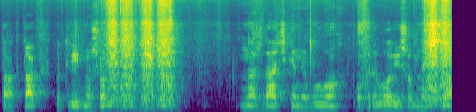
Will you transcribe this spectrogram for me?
Так, так потрібно, щоб наждачки не було покрилові, щоб не йшло.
